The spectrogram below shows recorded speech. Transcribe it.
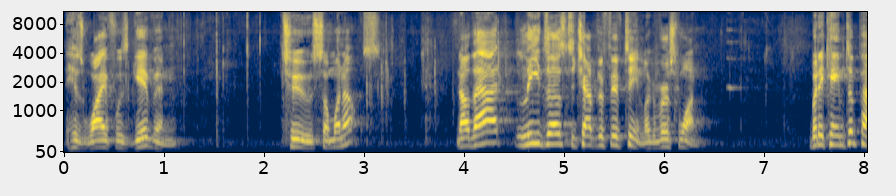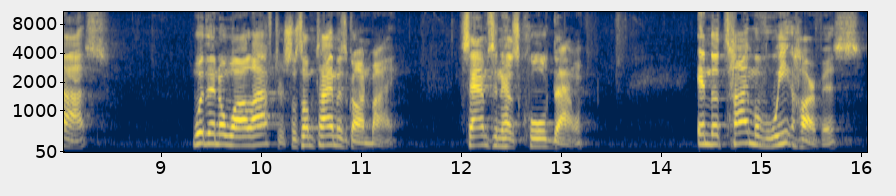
his wife was given to someone else. Now that leads us to chapter 15. Look at verse 1. But it came to pass within a while after, so some time has gone by. Samson has cooled down. In the time of wheat harvest,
